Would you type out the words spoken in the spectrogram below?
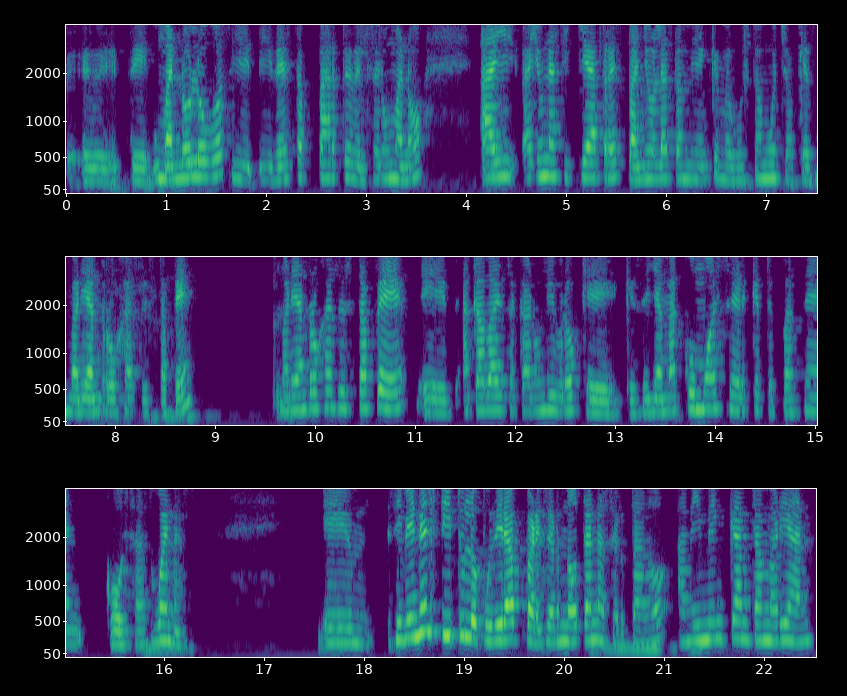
eh, de humanólogos y, de esta parte del ser humano. Hay, hay una psiquiatra española también que me gusta mucho, que es Marian Rojas Estapé. Marian Rojas Estapé eh, acaba de sacar un libro que, se llama Cómo hacer que te pasen cosas buenas. Em, si bien el título pudiera parecer no tan acertado, a mí me encanta Marian,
